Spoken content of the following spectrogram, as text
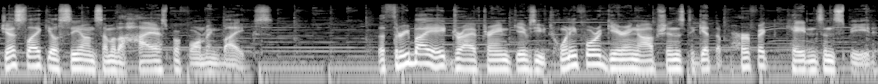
just like you'll see on some of the highest performing bikes. The 3x8 drivetrain gives you 24 gearing options to get the perfect cadence and speed,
